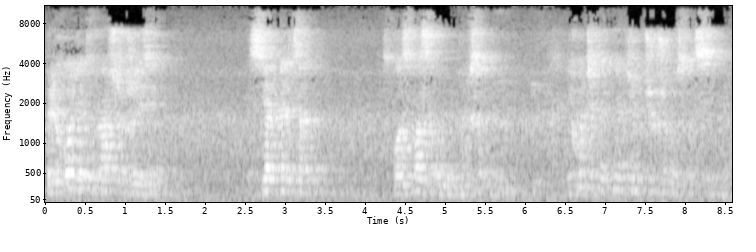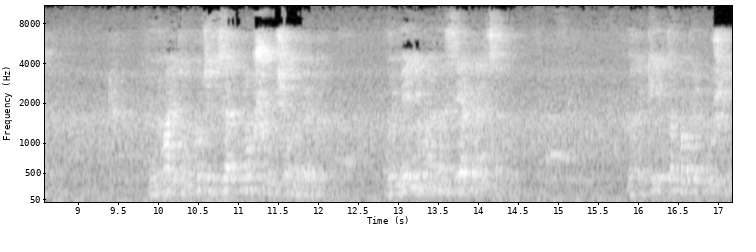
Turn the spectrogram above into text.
приходит в нашу жизнь с зеркальцем, с пластмассовыми бусами, и хочет отнять жемчужину спасения. Понимаете, он хочет взять душу у человека, выменивая на зеркальце, на какие-то побрякушки.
